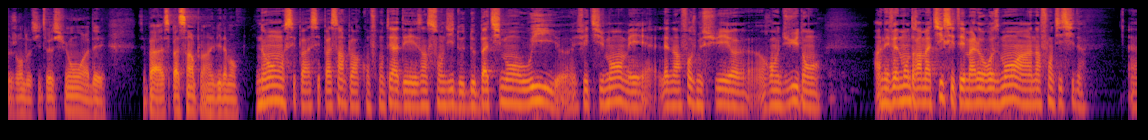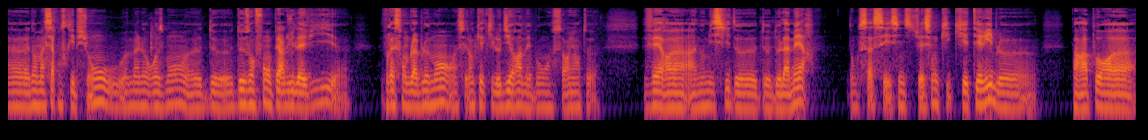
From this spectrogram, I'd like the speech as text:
genre de situation à des... C'est pas, simple, hein, évidemment. Non, c'est pas, pas simple. Confronté à des incendies de, bâtiments, oui, effectivement. Mais la dernière fois que je me suis rendu dans un événement dramatique, c'était malheureusement un infanticide. dans ma circonscription où malheureusement deux enfants ont perdu la vie vraisemblablement, c'est l'enquête qui le dira, mais bon, on s'oriente vers un homicide de, la mère. Donc ça, c'est une situation qui, est terrible euh, par rapport à,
